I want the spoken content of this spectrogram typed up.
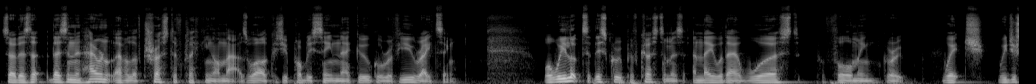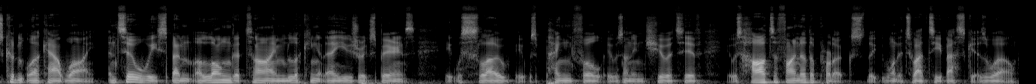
So there's a, there's an inherent level of trust of clicking on that as well because you've probably seen their Google review rating. Well, we looked at this group of customers and they were their worst performing group, which we just couldn't work out why until we spent a longer time looking at their user experience. It was slow, it was painful, it was unintuitive, it was hard to find other products that you wanted to add to your basket as well.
